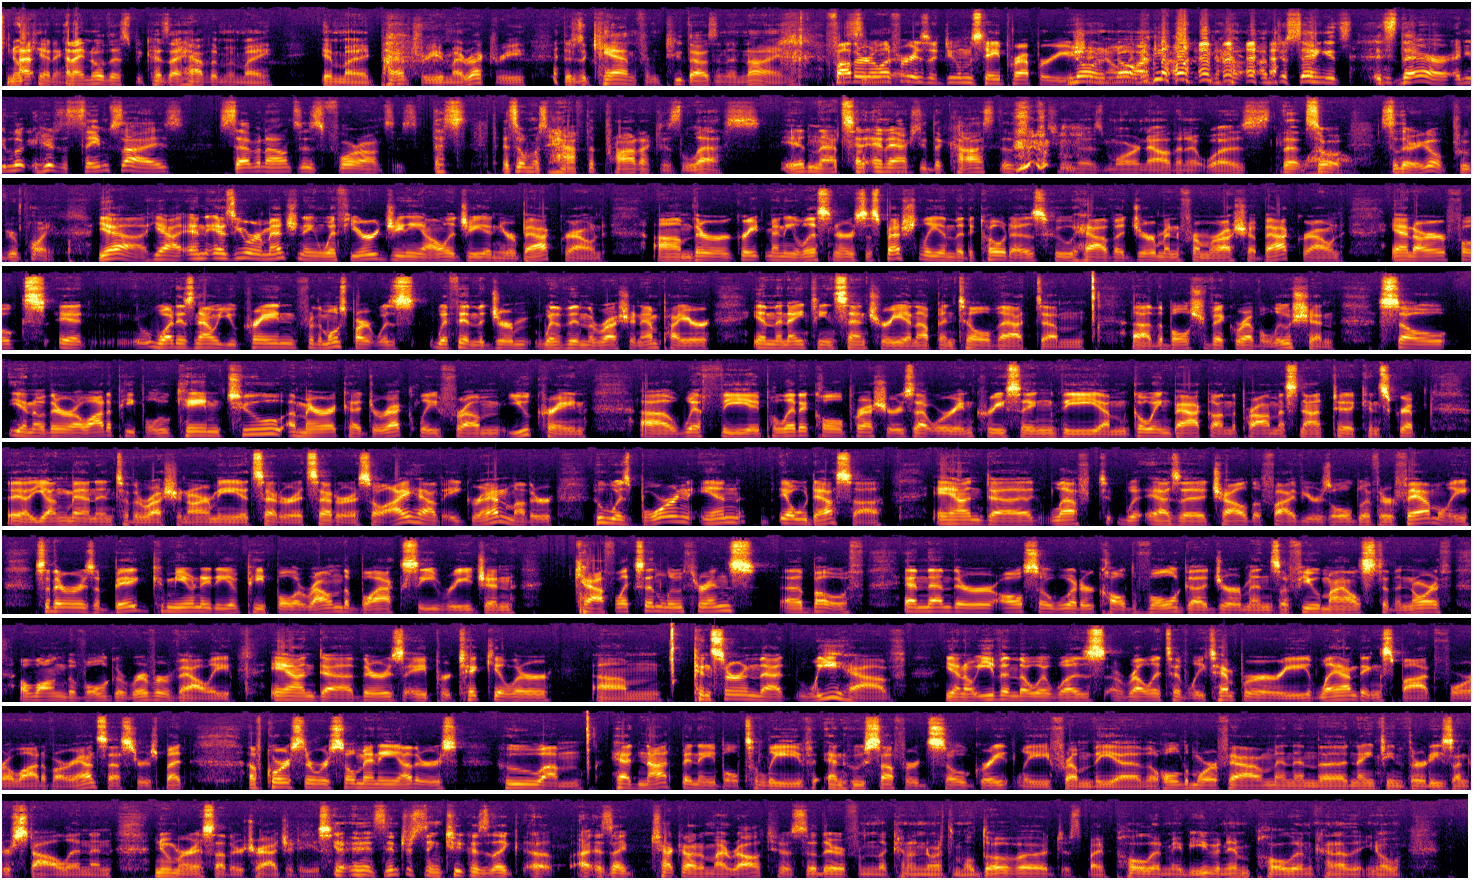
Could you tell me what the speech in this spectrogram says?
no I- kidding. And I know this because I have them in my in my pantry in my rectory. There's a can from 2009. Father Leffer is a doomsday prepper. You no, should know. no, I'm, I'm, no, I'm just saying it's it's there, and you look. Here's the same size, seven ounces, four ounces. That's that's almost half the product is less. Isn't that And, something? and actually, the cost of the tuna is more now than it was. That, So, Wow. so there you go. Prove your point. Yeah, yeah. And as you were mentioning with your genealogy and your background, um, there are a great many listeners, especially in the Dakotas, who have a German from Russia background. And our folks, it, what is now Ukraine, for the most part, was within the Germ- within the Russian Empire in the 19th century and up until that um, uh, the Bolshevik Revolution. So you know, there are a lot of people who came to America directly from Ukraine uh, with the political pressures that were increasing, the um, going back on the promise not to conscript uh, young men into the Russian army, et cetera, et cetera. So I have a grandmother who was born in Odessa and uh, left w- as a child of five years old with her family. So there was a big community of people around the Black Sea region Catholics and Lutherans, uh, both. And then there are also what are called Volga Germans a few miles to the north along the Volga River Valley. And uh, there's a particular um, concern that we have, you know, even though it was a relatively temporary landing spot for a lot of our ancestors. But of course, there were so many others who um, had not been able to leave and who suffered so greatly from the uh, the Holodomor famine in the 1930s under Stalin and numerous other tragedies. Yeah, and it's interesting too because like uh, as I checked out of my relatives, so they're from the kind of north of Moldova, just by Poland, maybe even in Poland, kind of the, you know,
